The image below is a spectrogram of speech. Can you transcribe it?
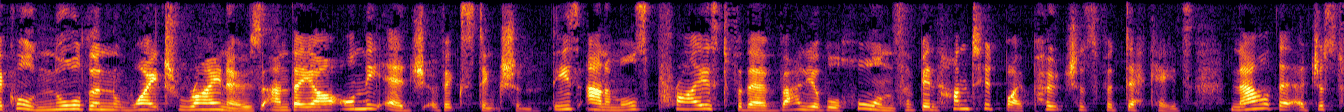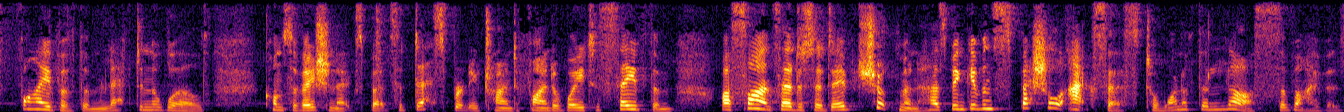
They're called northern white rhinos and they are on the edge of extinction. These animals, prized for their valuable horns, have been hunted by poachers for decades. Now there are just five of them left in the world. Conservation experts are desperately trying to find a way to save them. Our science editor, David Shukman, has been given special access to one of the last survivors.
